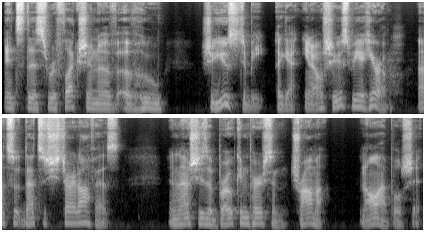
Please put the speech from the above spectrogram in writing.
it's this reflection of of who she used to be again. You know, she used to be a hero. That's what that's what she started off as. And now she's a broken person, trauma, and all that bullshit.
